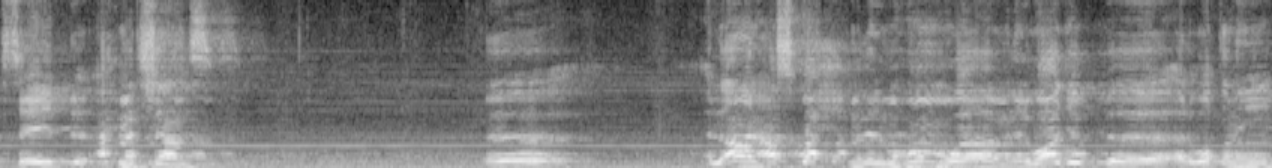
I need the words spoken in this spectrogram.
سيد أحمد شمس. الآن أصبح من المهم ومن الواجب الوطني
